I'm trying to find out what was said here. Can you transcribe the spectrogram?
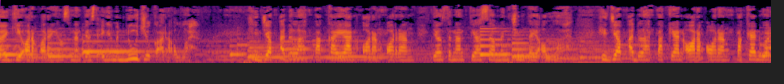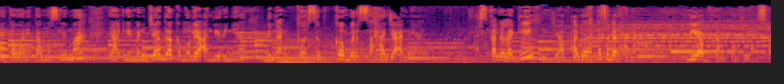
bagi orang-orang yang senantiasa ingin menuju ke arah Allah. Hijab adalah pakaian orang-orang yang senantiasa mencintai Allah. Hijab adalah pakaian orang-orang, pakaian wanita-wanita muslimah yang ingin menjaga kemuliaan dirinya dengan kebersahajaannya. Sekali lagi, hijab adalah kesederhanaan. Dia bukan penghias.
